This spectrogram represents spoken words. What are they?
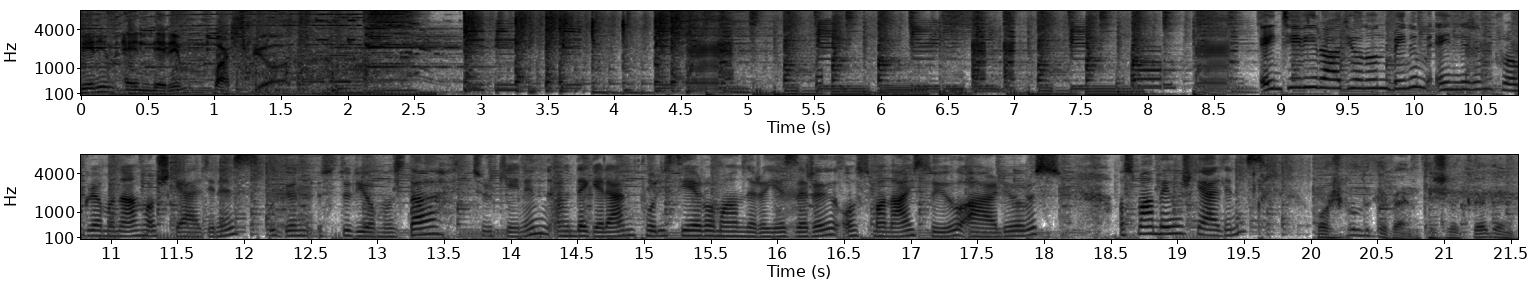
Benim Enlerim başlıyor. NTV Radyo'nun Benim Enlerim programına hoş geldiniz. Bugün stüdyomuzda Türkiye'nin önde gelen polisiye romanları yazarı Osman Aysu'yu ağırlıyoruz. Osman Bey hoş geldiniz. Hoş bulduk efendim. Teşekkür ederim.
